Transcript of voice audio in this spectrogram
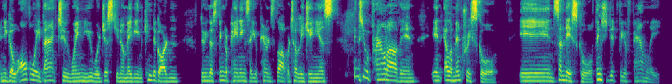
And you go all the way back to when you were just you know maybe in kindergarten doing those finger paintings that your parents thought were totally genius. Things you were proud of in in elementary school in sunday school things you did for your family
